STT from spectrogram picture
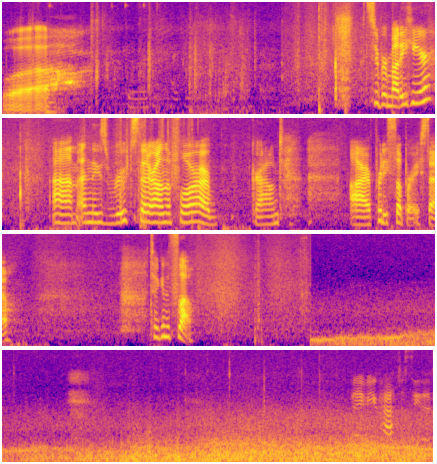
Whoa. It's super muddy here. Um, and these roots that are on the floor are ground are pretty slippery, so taking it slow. Babe, you have to see this.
